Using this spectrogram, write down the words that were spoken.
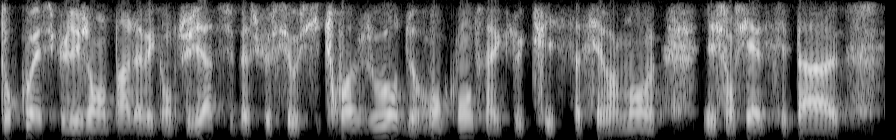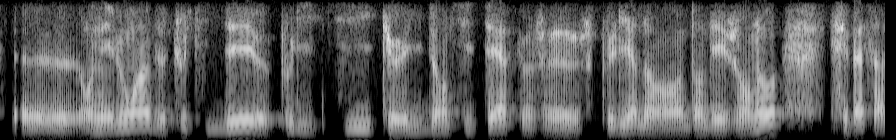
pourquoi est-ce que les gens en parlent avec enthousiasme? C'est parce que c'est aussi trois jours de rencontre avec le Christ. Ça, c'est vraiment essentiel. C'est pas, on est loin de toute idée politique, identitaire, comme je, peux lire dans, dans des journaux. C'est pas ça.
